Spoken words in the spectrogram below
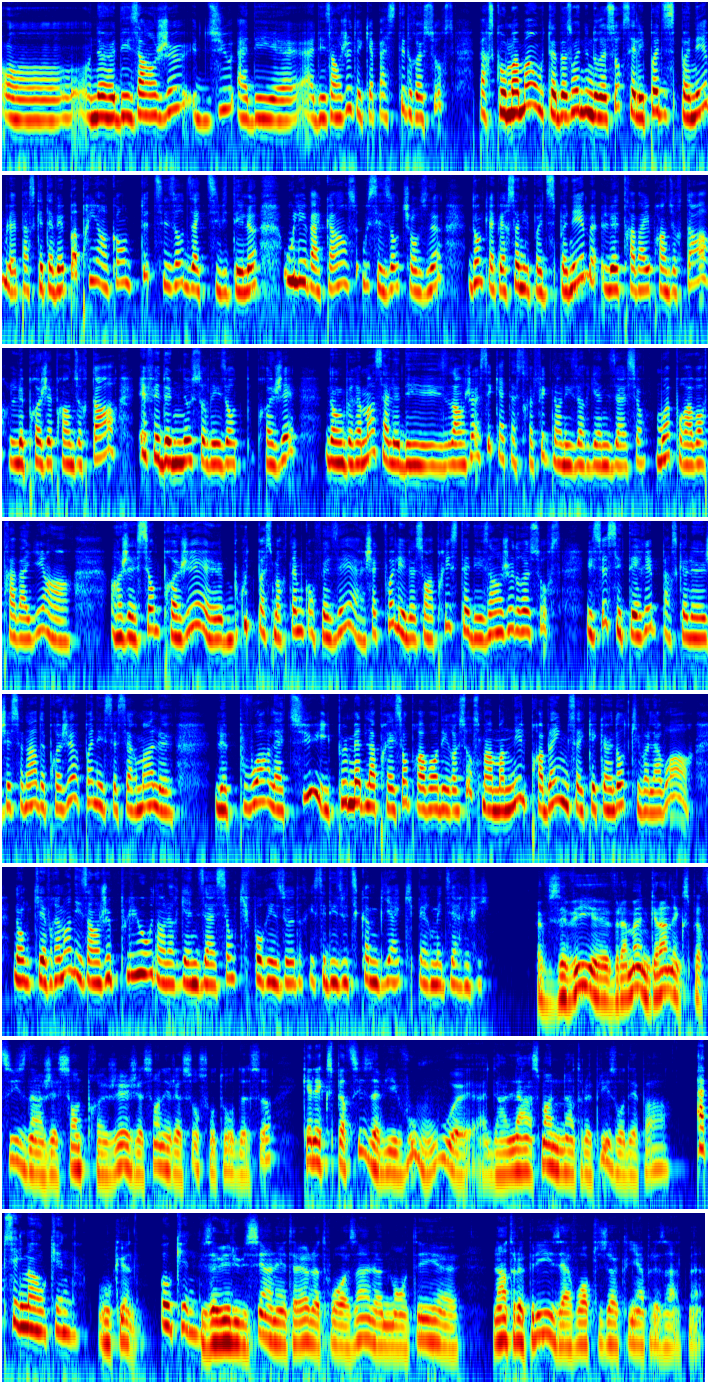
on, on a des enjeux dus à des, euh, à des enjeux de capacité de ressources parce qu'au moment où tu as besoin d'une ressource, elle n'est pas disponible parce que tu n'avais pas pris en compte toutes ces autres activités-là ou les vacances ou ces autres choses-là. Donc, la personne n'est pas disponible, le travail prend du retard, le projet prend du retard, effet domino sur les autres projets. Donc, vraiment, ça a des enjeux assez catastrophiques dans les organisations. Moi, pour avoir travaillé en, en gestion de projet, euh, beaucoup de post-mortem qu'on faisait, à chaque fois, les leçons apprises, c'était des enjeux de ressources. Et ça, c'est terrible parce que le gestionnaire de projet n'a pas nécessairement le, le pouvoir là-dessus. Il peut mettre de la pression pour avoir des ressources, mais à un moment donné, le problème, c'est quelqu'un d'autre qui va l'avoir. Donc, il y a vraiment des enjeux plus hauts dans l'organisation qu'il faut résoudre. Et c'est des outils comme BI qui permettent d'y arriver. Vous avez euh, vraiment une grande expertise dans la gestion de projet, gestion des ressources autour de ça. Quelle expertise aviez-vous, vous, euh, dans le lancement d'une entreprise au départ? Absolument aucune. Aucune. Aucune. Vous avez réussi en l'intérieur de trois ans là, de monter euh, l'entreprise et avoir plusieurs clients présentement.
